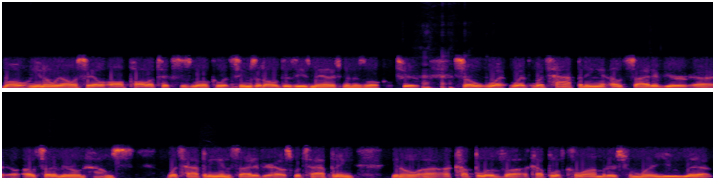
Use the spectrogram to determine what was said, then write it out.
Well, you know, we always say all politics is local. It seems that all disease management is local too. so, what, what what's happening outside of your uh, outside of your own house what's happening inside of your house, what's happening, you know, uh, a couple of uh, a couple of kilometers from where you live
